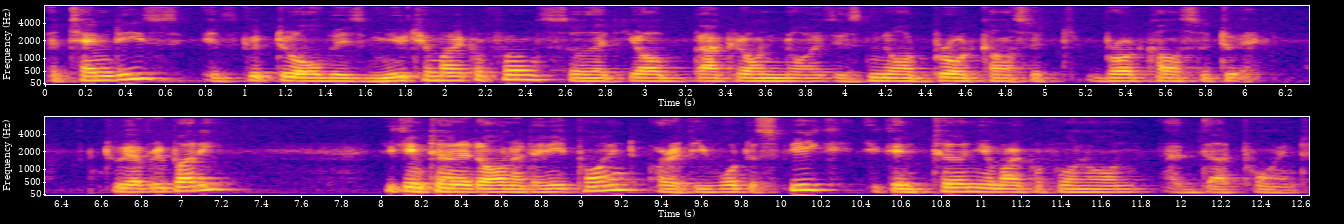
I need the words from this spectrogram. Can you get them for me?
attendees, it's good to always mute your microphone so that your background noise is not broadcasted broadcasted to, to everybody. You can turn it on at any point or if you want to speak, you can turn your microphone on at that point.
